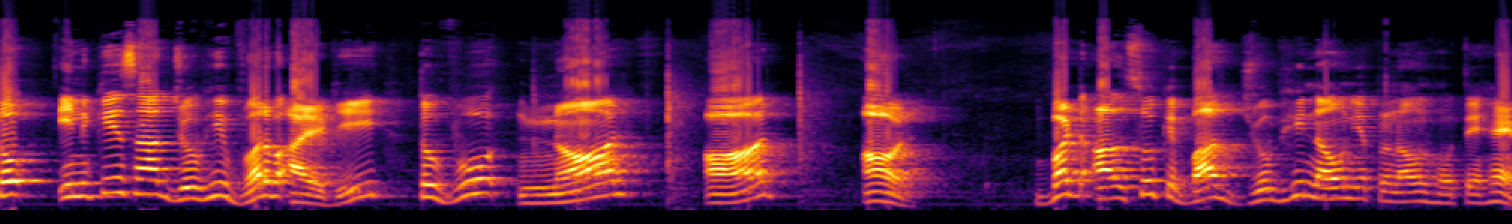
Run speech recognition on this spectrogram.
तो इनके साथ जो भी वर्ब आएगी तो वो नॉर और और बट आल्सो के बाद जो भी नाउन या प्रोनाउन होते हैं,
